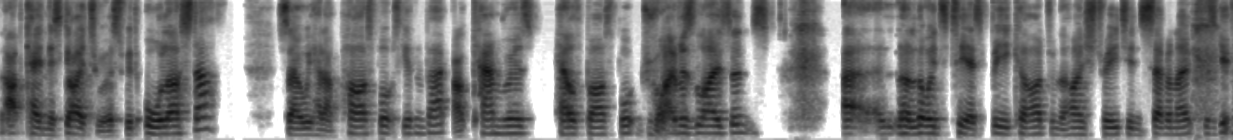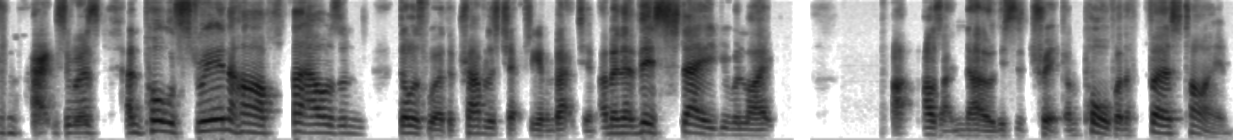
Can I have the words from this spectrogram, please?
And up came this guy to us with all our stuff. So we had our passports given back, our cameras, health passport, driver's license. Uh, Lloyds TSB card from the high street in Sevenoaks was given back to us, and Paul's three and a half thousand dollars worth of travelers' checks were given back to him. I mean, at this stage, we were like, I, I was like, no, this is a trick. And Paul, for the first time,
